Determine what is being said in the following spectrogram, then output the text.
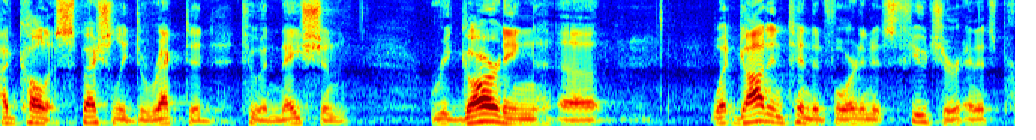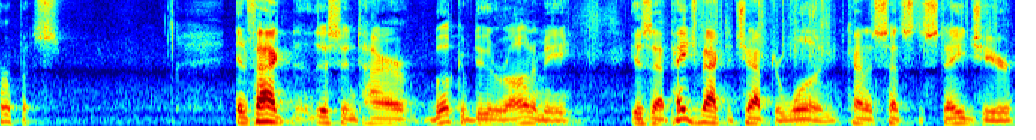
I'd call it specially directed to a nation regarding uh, what God intended for it in its future and its purpose. In fact, this entire book of Deuteronomy is that page back to chapter 1, kind of sets the stage here.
